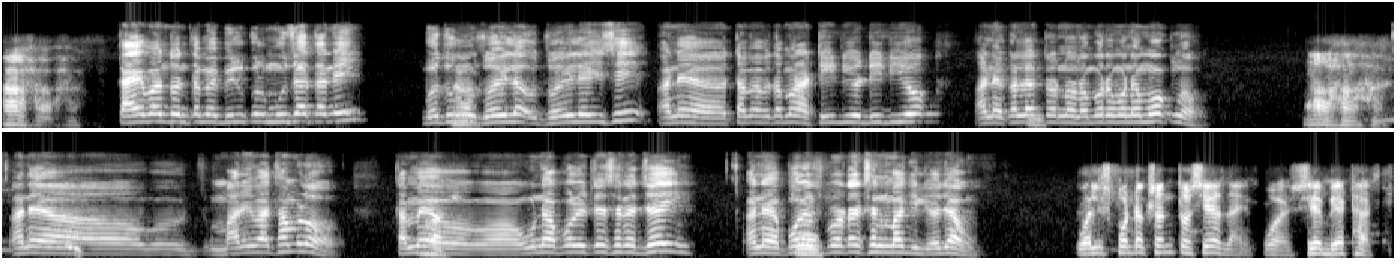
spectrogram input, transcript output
હા હા હા. કાંઈ વાંધો નહીં તમે બિલકુલ મૂંઝાતા નહીં. બધું હું જોઈ જોઈ લઈ છી અને તમે તમારા ટીડીઓ ડીડીઓ અને કલેક્ટરનો નંબર મને મોકલો. હા હા અને મારી વાત સાંભળો. તમે ઉના પોલીસ સ્ટેશને જઈ અને પોલીસ પ્રોટેક્શન માગી લ્યો જાઓ. પોલીસ પ્રોટેક્શન તો છે જ છે બેઠા છે.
